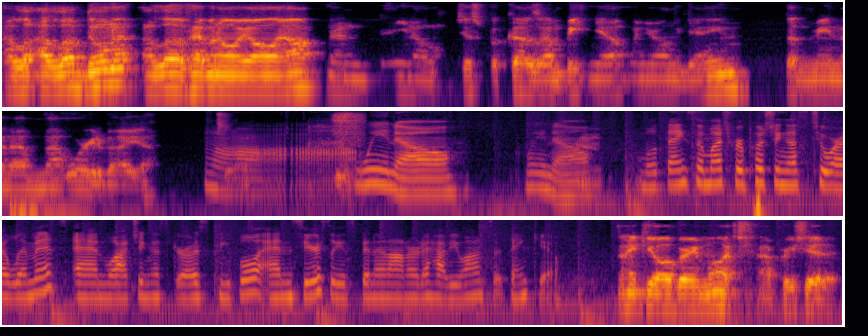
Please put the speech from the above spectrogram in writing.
I, lo- I love doing it. I love having all y'all out, and you know, just because I'm beating you up when you're on the game doesn't mean that I'm not worried about you. Aw. We know, we know. Mm-hmm. Well, thanks so much for pushing us to our limits and watching us grow as people. And seriously, it's been an honor to have you on. So thank you. Thank you all very much. I appreciate it.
